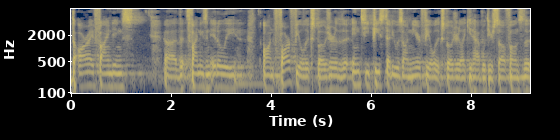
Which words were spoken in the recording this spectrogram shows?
The RI findings uh, the findings in Italy on far field exposure. The NTP study was on near field exposure like you'd have with your cell phones. The,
